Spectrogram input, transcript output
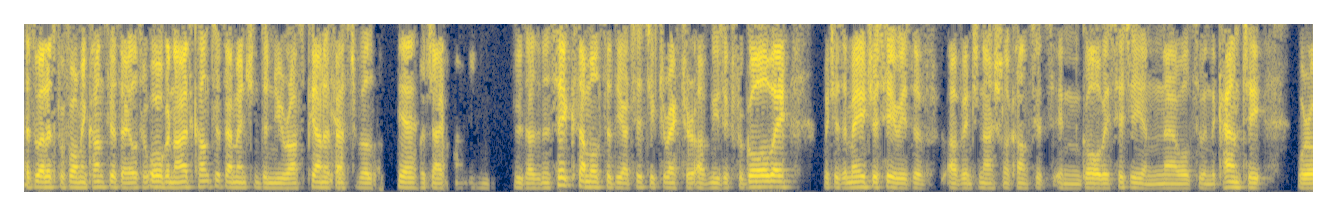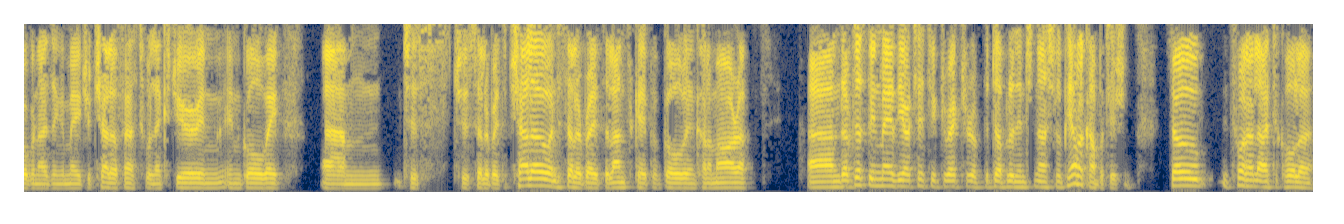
as well as performing concerts. I also organise concerts. I mentioned the New Ross Piano yeah. Festival, yeah. which I 2006. I'm also the artistic director of Music for Galway, which is a major series of, of international concerts in Galway City and now also in the county. We're organising a major cello festival next year in, in Galway um, to, to celebrate the cello and to celebrate the landscape of Galway and Connemara. And I've just been made the artistic director of the Dublin International Piano Competition. So it's what I like to call a,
